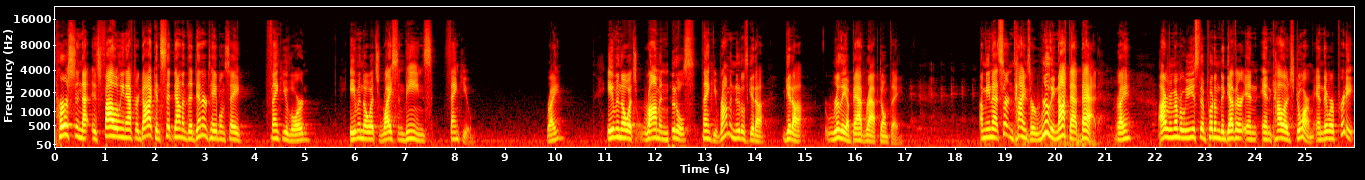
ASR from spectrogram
person that is following after God can sit down at the dinner table and say, Thank you, Lord. Even though it's rice and beans, thank you. Right? even though it's ramen noodles. Thank you. Ramen noodles get a get a really a bad rap, don't they? I mean, at certain times they're really not that bad, right? I remember we used to put them together in, in college dorm, and they were pretty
